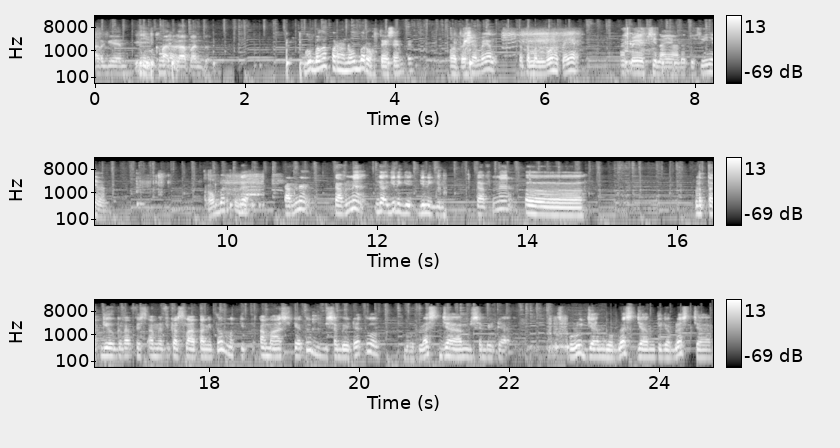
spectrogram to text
Argen. Iya, Lupa tuh kapan tuh. gue banget pernah nobar waktu SMP waktu SMP kan ke temen gue katanya HP Cina yang ada TV-nya kan. Nobar tuh Enggak. karena karena nggak gini gini gini, karena eh letak geografis Amerika Selatan itu sama, kita, sama Asia itu bisa beda tuh. 12 jam bisa beda. 10 jam 12 jam 13 jam.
